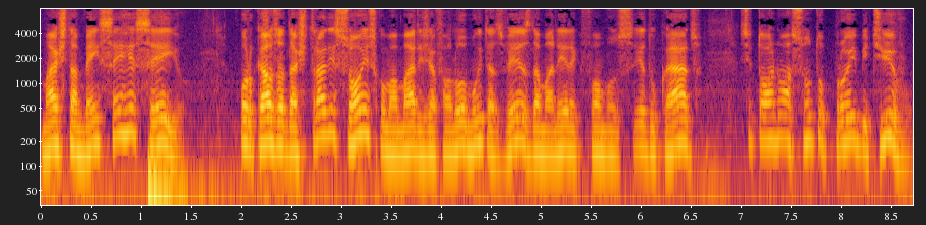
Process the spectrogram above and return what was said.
mas também sem receio, por causa das tradições, como a Mari já falou muitas vezes, da maneira que fomos educados, se torna um assunto proibitivo.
